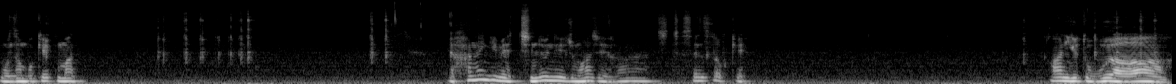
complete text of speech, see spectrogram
원상 복귀 했구만. 야, 하는 김에 진정일 좀 하지. 아, 진짜 센스럽게. 아니, 이게 또 뭐야.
